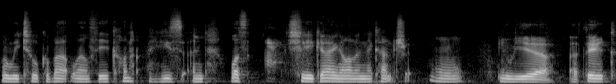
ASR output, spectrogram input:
when we talk about wealthy economies and what's actually going on in the country? Mm. Yeah, I think.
